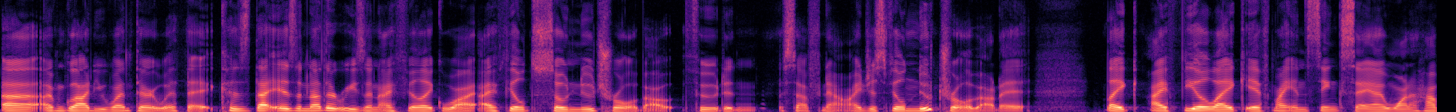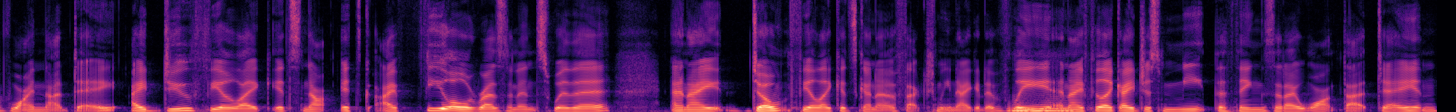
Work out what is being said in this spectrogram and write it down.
uh, I'm glad you went there with it because that is another reason I feel like why I feel so neutral about food and stuff now. I just feel neutral about it. Like I feel like if my instincts say I want to have wine that day, I do feel like it's not. It's I feel resonance with it, and I don't feel like it's gonna affect me negatively. And I feel like I just meet the things that I want that day, and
